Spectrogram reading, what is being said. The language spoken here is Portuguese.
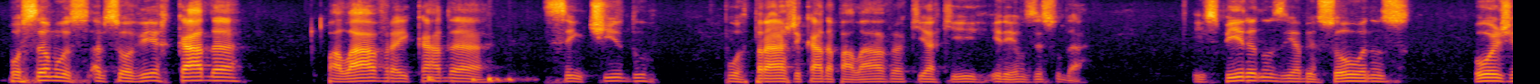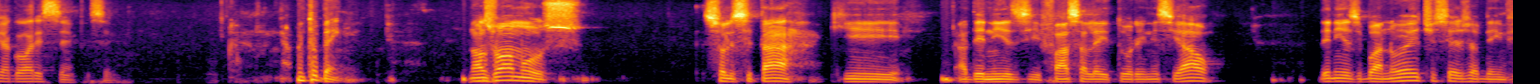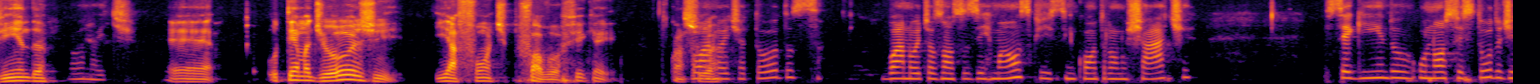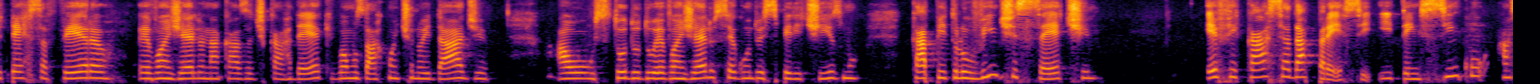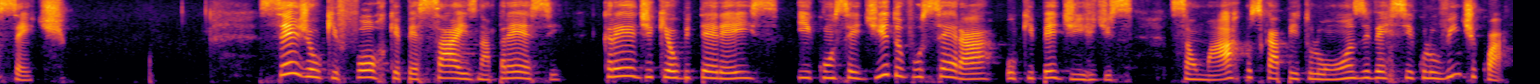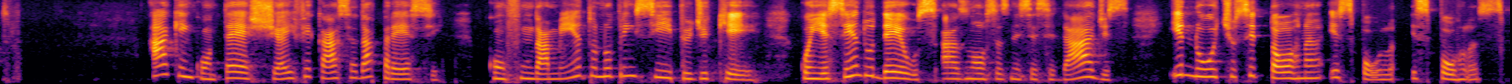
possamos absorver cada palavra e cada sentido por trás de cada palavra que aqui iremos estudar. Inspira-nos e abençoa-nos hoje, agora e sempre, Senhor. Muito bem. Nós vamos solicitar que a Denise faça a leitura inicial. Denise, boa noite, seja bem-vinda. Boa noite. É, o tema de hoje e a fonte, por favor, fique aí com a sua. Boa noite a todos. Boa noite aos nossos irmãos que se encontram no chat. Seguindo o nosso estudo de terça-feira, Evangelho na Casa de Kardec, vamos dar continuidade ao estudo do Evangelho segundo o Espiritismo, capítulo 27, Eficácia da Prece, itens 5 a 7. Seja o que for que peçais na prece, crede que obtereis e concedido vos será o que pedirdes. São Marcos, capítulo 11, versículo 24. Há quem conteste a eficácia da prece, com fundamento no princípio de que, conhecendo Deus as nossas necessidades, inútil se torna expô-las.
